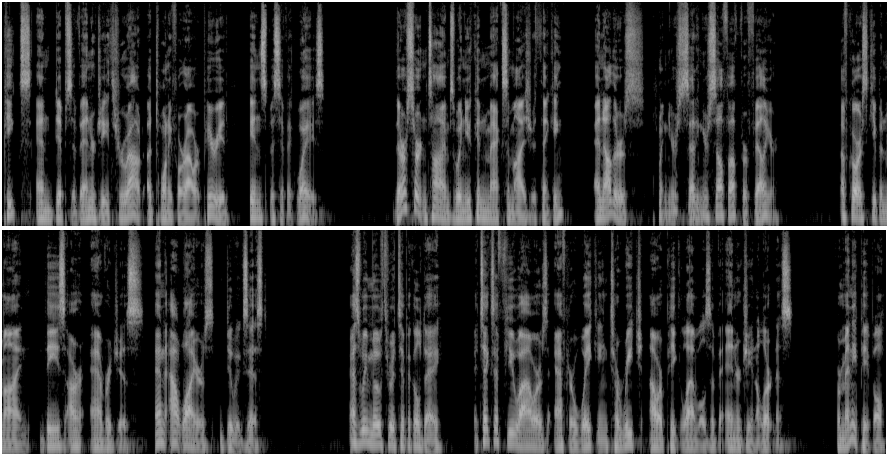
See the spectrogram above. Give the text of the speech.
peaks and dips of energy throughout a 24 hour period in specific ways. There are certain times when you can maximize your thinking, and others when you're setting yourself up for failure. Of course, keep in mind, these are averages, and outliers do exist. As we move through a typical day, it takes a few hours after waking to reach our peak levels of energy and alertness. For many people,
